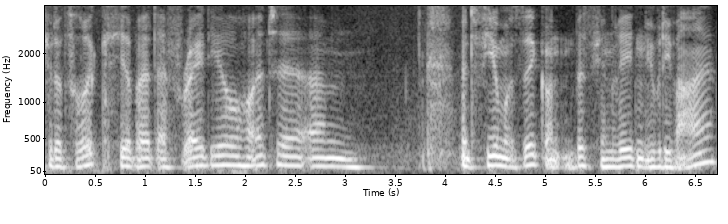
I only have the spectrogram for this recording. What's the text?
ich wieder zurück hier bei F Radio heute ähm, mit viel Musik und ein bisschen Reden über die Wahl.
